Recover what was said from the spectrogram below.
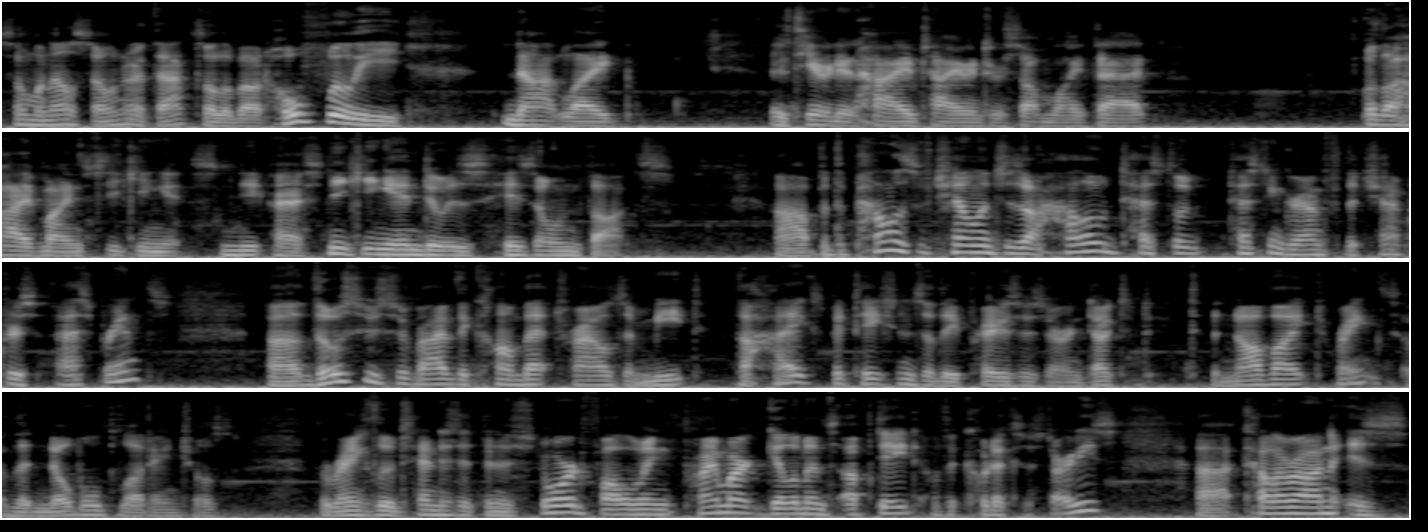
someone else. I wonder what that's all about. Hopefully, not like a Tyranid hive tyrant or something like that, or the hive mind seeking it, sne- uh, sneaking into his his own thoughts. Uh, but the Palace of Challenge is a hallowed test- testing ground for the chapter's aspirants. Uh, those who survive the combat trials and meet the high expectations of the appraisers are inducted into the Novite ranks of the Noble Blood Angels. The rank of lieutenant has been restored following Primarch Guilliman's update of the Codex Astartes, uh, Carleon is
